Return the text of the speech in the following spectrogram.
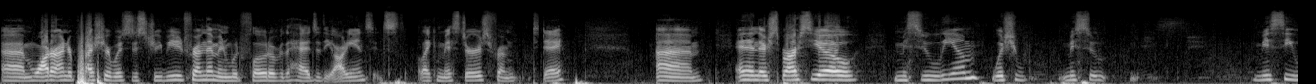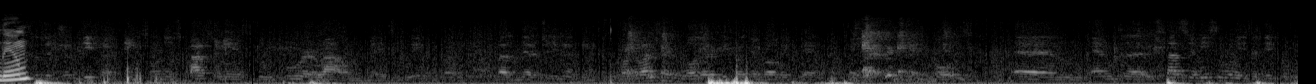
um, water under pressure was distributed from them and would float over the heads of the audience. It's like misters from today. Um, and then there's Sparsio Missilium, which misul, Missilium. The two different things. One is sparso means to pour around, basically, but, but there are two different things. On the one side, water because the water can make it get cold, um, and uh, sparsionissimo is a different,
